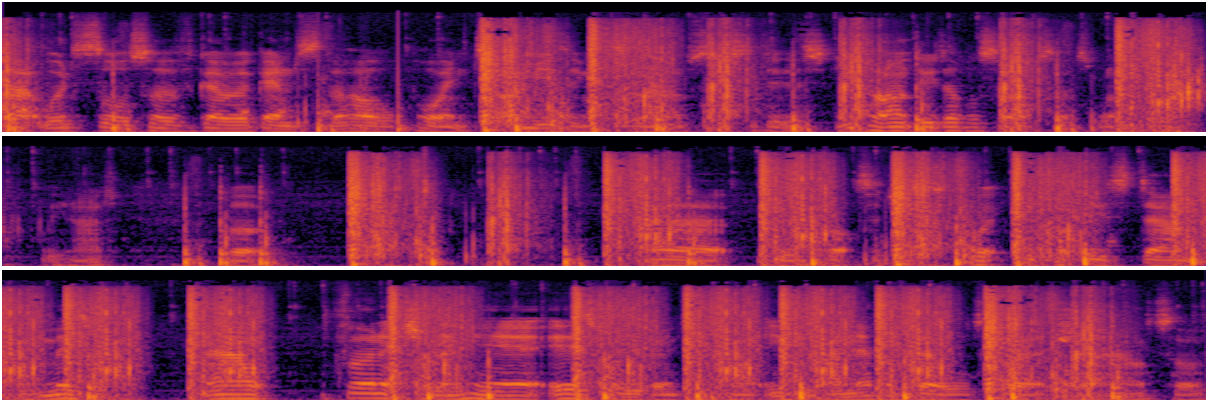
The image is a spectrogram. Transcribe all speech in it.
that would sort of go against the whole point. I'm using slabs just to do this. You can't do double slabs, that's one thing we had, but uh, we've got to just quickly put these down the middle. Now, furniture in here is probably going to be quite easy. I never build furniture out of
